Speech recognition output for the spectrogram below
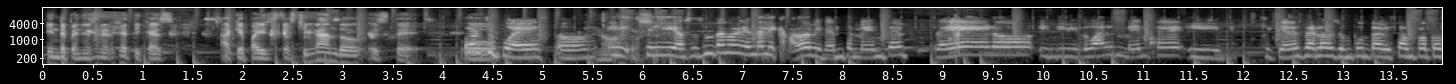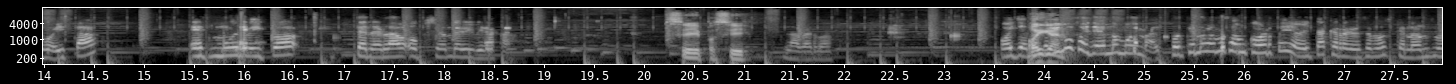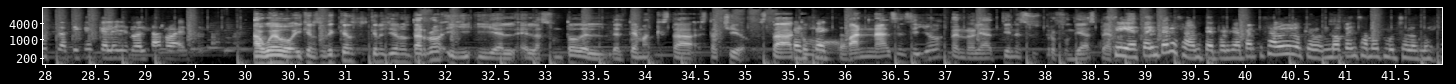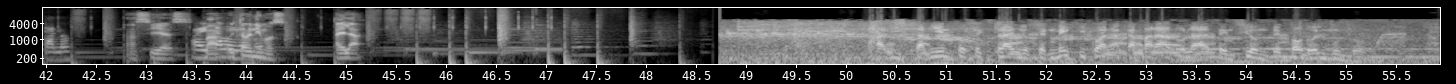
independencia energética, es a qué país estás chingando, este... Por o- supuesto. No, y, pues- sí, o sea, es un tema bien delicado, evidentemente, pero individualmente y si quieres verlo desde un punto de vista un poco egoísta, es muy rico tener la opción de vivir acá, Sí, pues sí. la verdad. Oye, nos seguimos oyendo muy mal. ¿Por qué no vamos a un corte y ahorita que regresemos que no nos platique qué le llenó el tarro a él? A huevo, y que nos que nos, que nos llenó el tarro y, y el, el asunto del, del tema que está, está chido. Está como banal, sencillo, pero en realidad tiene sus profundidades perras. Sí, está interesante, porque aparte es algo en lo que no pensamos mucho los mexicanos. Así es. Ahorita Va, ahorita venimos. Ahí la. Avistamientos extraños en México han acaparado la atención de todo el mundo.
